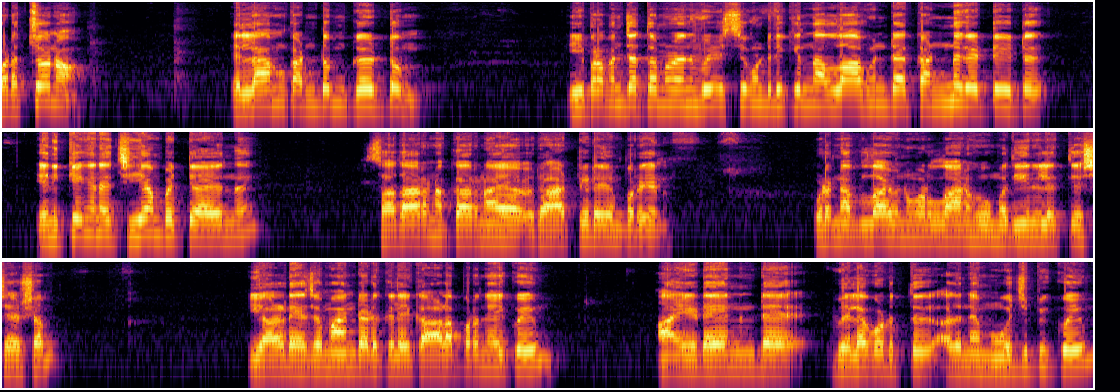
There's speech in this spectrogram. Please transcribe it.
പടച്ചോനോ? എല്ലാം കണ്ടും കേട്ടും ഈ പ്രപഞ്ചത്തെ മുഴുവൻ വീഴ്ചകൊണ്ടിരിക്കുന്ന അള്ളാഹുവിന്റെ കണ്ണ് കെട്ടിയിട്ട് എനിക്കെങ്ങനെ ചെയ്യാൻ പറ്റുക എന്ന് സാധാരണക്കാരനായ ഒരു ആട്ടിടയൻ പറയണം. ഉടൻ അബ്ദുല്ലാഹിബിൻ ഉമർലാൻഹു മദീനിലെത്തിയ ശേഷം ഇയാളുടെ യജമാന്റെ അടുക്കലേക്ക് ആളെ പറഞ്ഞേക്കുകയും ആ ഇടയന്റെ വില കൊടുത്ത് അതിനെ മോചിപ്പിക്കുകയും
